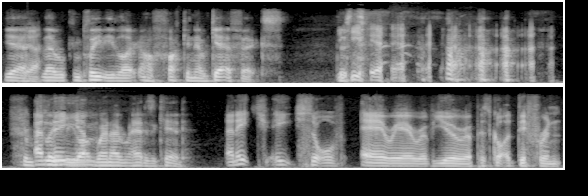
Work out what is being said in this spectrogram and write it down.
Yeah. Yeah. they were completely like, oh fucking hell, get a fix. Just Yeah. completely the, like um, went over my head as a kid. and each each sort of area of Europe has got a different.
